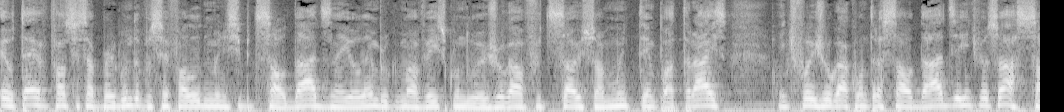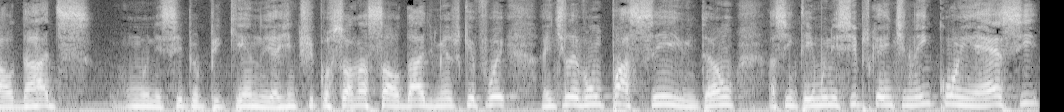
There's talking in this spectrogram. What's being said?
eu até faço essa pergunta, você falou do município de Saudades, né? Eu lembro que uma vez quando eu jogava futsal, isso há muito tempo atrás, a gente foi jogar contra Saudades e a gente pensou, ah, Saudades, um município pequeno, e a gente ficou só na saudade mesmo, porque foi, a gente levou um passeio, então, assim, tem municípios que a gente nem conhece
